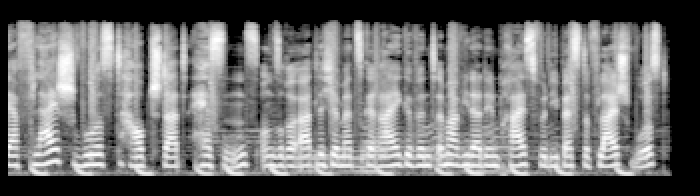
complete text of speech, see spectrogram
der Fleischwurst-Hauptstadt Hessens. Unsere örtliche Metzgerei gewinnt immer wieder den Preis für die beste Fleischwurst.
